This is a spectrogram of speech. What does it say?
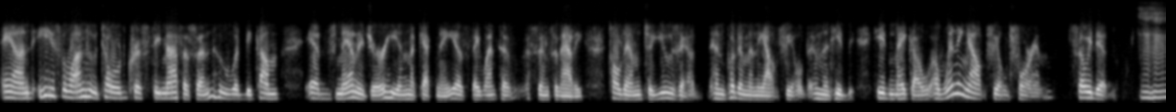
And he's the one who told Christy Mathewson, who would become Ed's manager, he and McKechnie, as they went to Cincinnati, told him to use Ed and put him in the outfield, and that he'd he'd make a, a winning outfield for him. So he did. Mm-hmm.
